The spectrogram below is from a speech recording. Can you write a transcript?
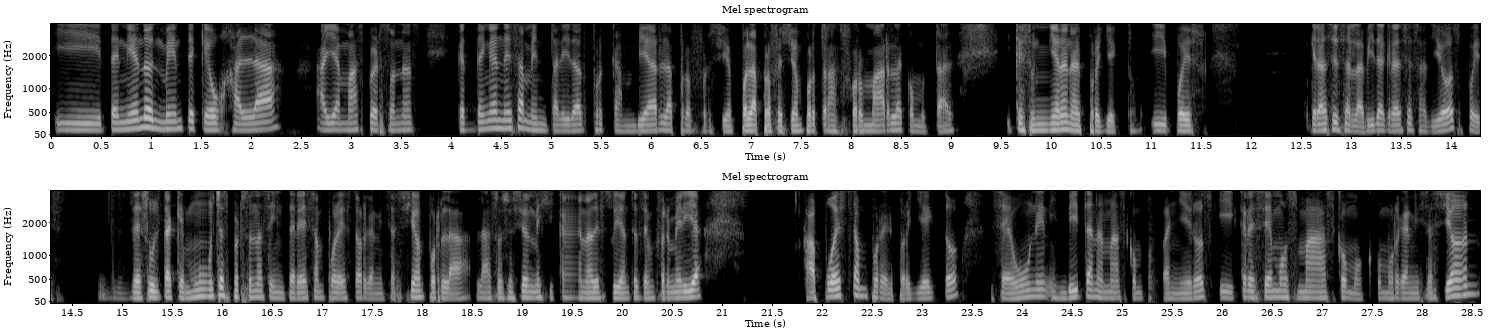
y teniendo en mente que ojalá haya más personas que tengan esa mentalidad por cambiar la profesión, por la profesión, por transformarla como tal y que se unieran al proyecto. Y pues, gracias a la vida, gracias a Dios, pues resulta que muchas personas se interesan por esta organización, por la, la Asociación Mexicana de Estudiantes de Enfermería, apuestan por el proyecto, se unen, invitan a más compañeros y crecemos más como, como organización.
